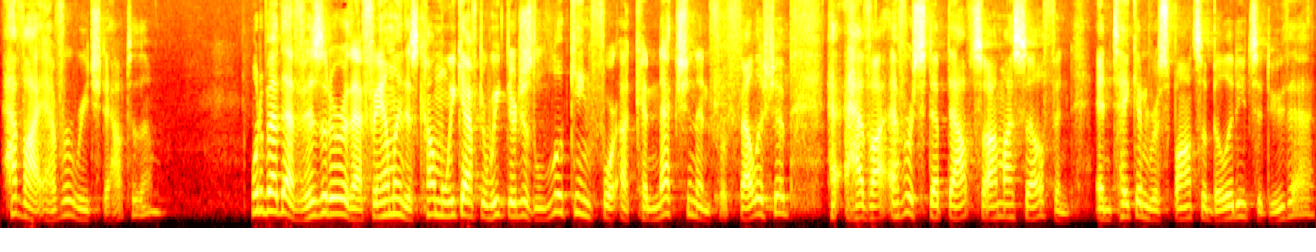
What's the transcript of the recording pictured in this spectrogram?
Have I ever reached out to them? What about that visitor or that family that's come week after week? They're just looking for a connection and for fellowship. H- have I ever stepped outside myself and, and taken responsibility to do that?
